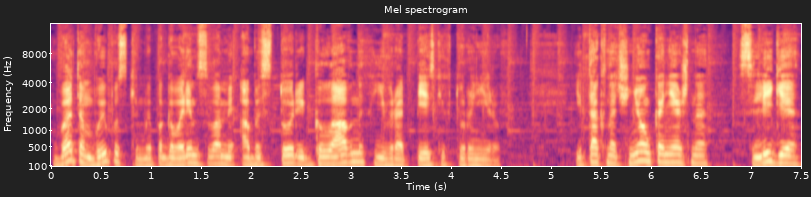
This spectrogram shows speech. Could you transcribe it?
В этом выпуске мы поговорим с вами об истории главных европейских турниров. Итак, начнем, конечно, с Лиги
